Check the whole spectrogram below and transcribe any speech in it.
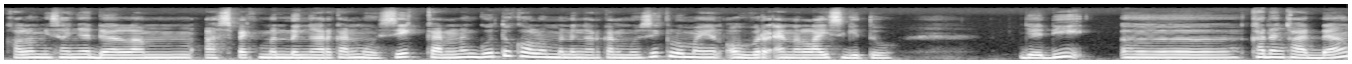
Kalau misalnya dalam aspek mendengarkan musik karena gue tuh kalau mendengarkan musik lumayan over analyze gitu. Jadi kadang eh, kadang-kadang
